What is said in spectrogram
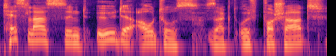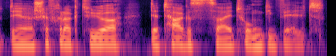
Teslas sind öde Autos, sagt Ulf Poschardt, der Chefredakteur der Tageszeitung Die Welt.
